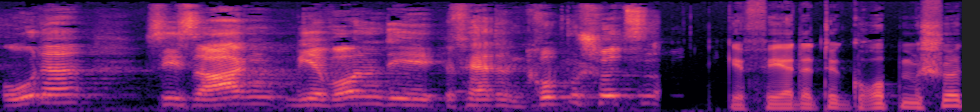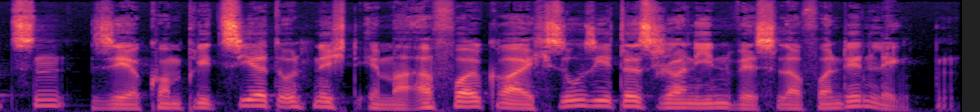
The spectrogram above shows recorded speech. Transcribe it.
oder Sie sagen, wir wollen die gefährdeten Gruppen schützen. Gefährdete Gruppen schützen, sehr kompliziert und nicht immer erfolgreich. So sieht es Janine Wissler von den Linken.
